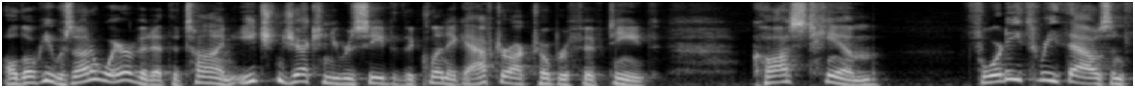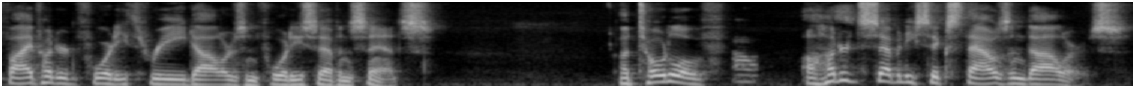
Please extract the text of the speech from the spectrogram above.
although he was unaware of it at the time, each injection he received at the clinic after October 15th cost him $43,543.47, a total of $176,000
